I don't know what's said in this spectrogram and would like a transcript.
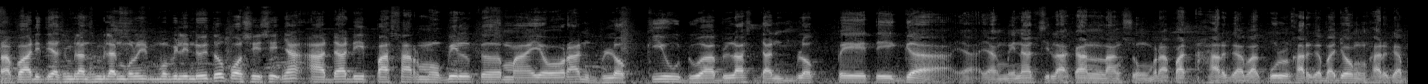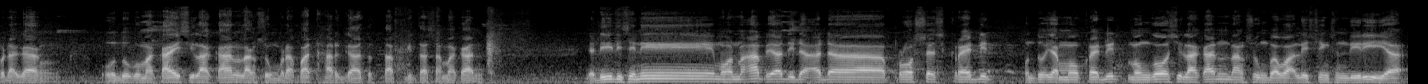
Rafa Aditya 99 Mobilindo itu posisinya ada di Pasar Mobil Kemayoran Blok Q12 dan Blok P3 ya. Yang minat silahkan langsung merapat harga bakul, harga bajong, harga pedagang. Untuk pemakai silakan langsung merapat harga tetap kita samakan. Jadi di sini mohon maaf ya tidak ada proses kredit untuk yang mau kredit monggo silahkan langsung bawa leasing sendiri ya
